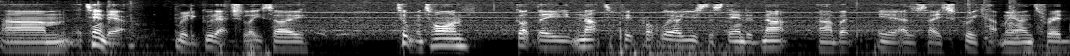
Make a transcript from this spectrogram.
Um, it turned out really good actually. So took my time, got the nut to fit properly. I used the standard nut, uh, but yeah, as I say, screw cut my own thread.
